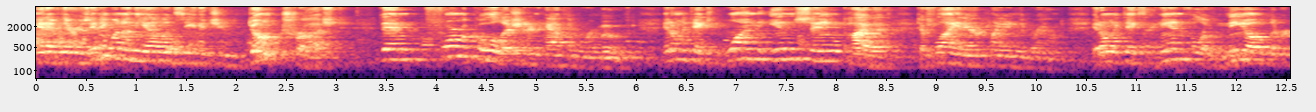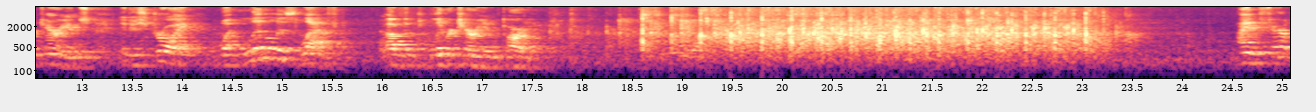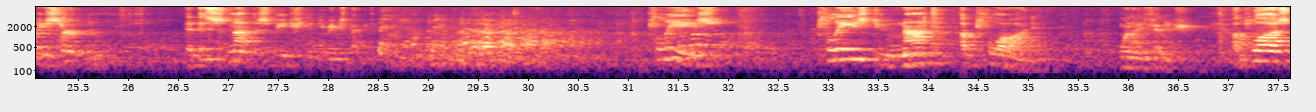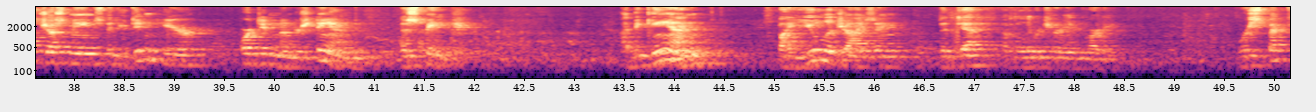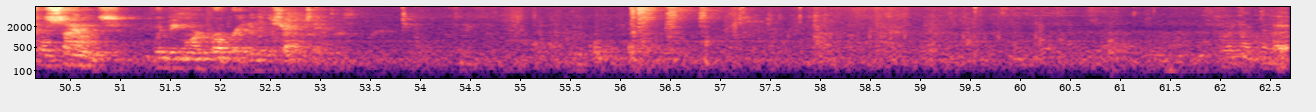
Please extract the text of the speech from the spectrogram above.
And if there is anyone on the LNC that you don't trust, then form a coalition and have them removed. It only takes one insane pilot to fly an airplane into the ground. It only takes a handful of neo-libertarians to destroy what little is left of the Libertarian Party. I am fairly certain that this is not the speech that you expected. Please, please do not applaud when I finish. Applause just means that you didn't hear or didn't understand the speech. I began by eulogizing the death of the Libertarian Party. Respectful silence would be more appropriate under the circumstances.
